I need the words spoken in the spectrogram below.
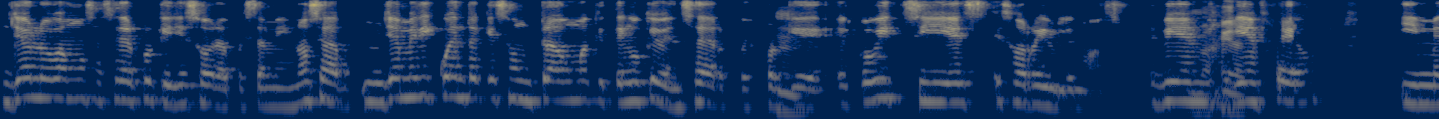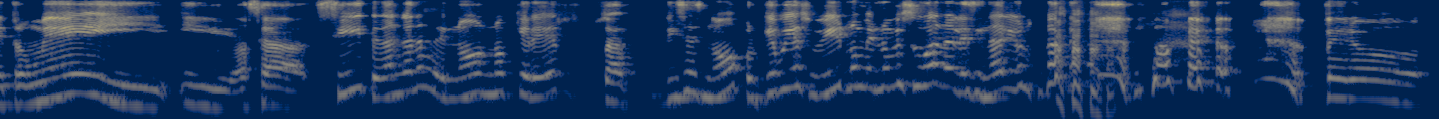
ya lo vamos a hacer porque ya es hora, pues también, ¿no? O sea, ya me di cuenta que es un trauma que tengo que vencer, pues, mm. porque el COVID sí es, es horrible, ¿no? Es, bien, bien feo. Y me traumé y, y, o sea, sí, te dan ganas de no, no querer, o sea, dices, no, ¿por qué voy a subir? No me, no me suban al escenario. pero, pero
